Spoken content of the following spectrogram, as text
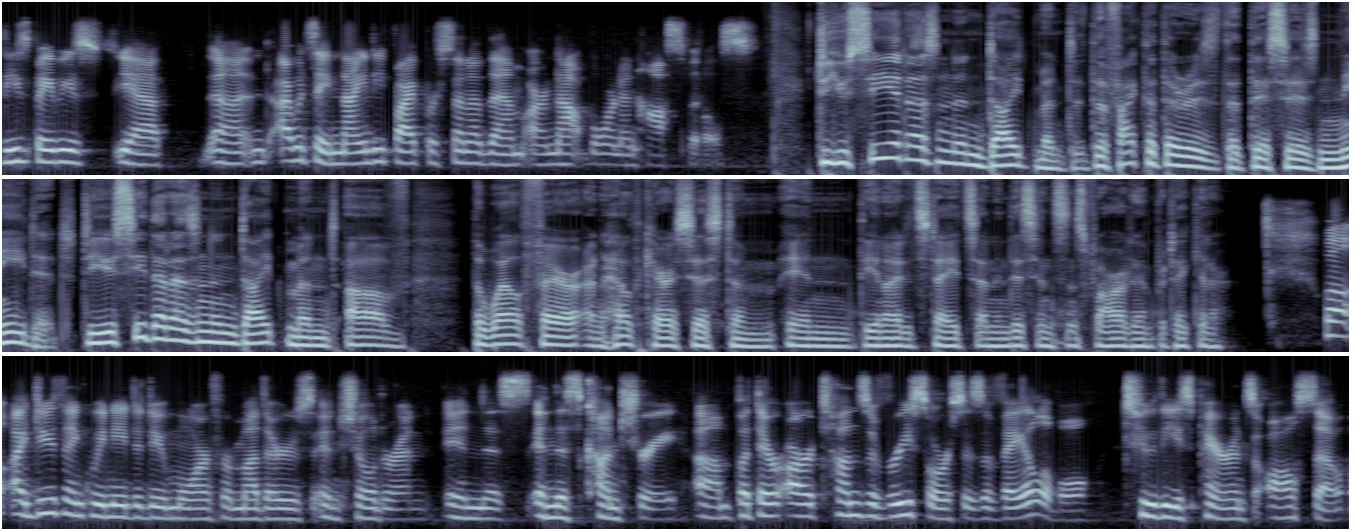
these babies, yeah, uh, I would say 95% of them are not born in hospitals. Do you see it as an indictment? The fact that there is that this is needed. Do you see that as an indictment of the welfare and healthcare system in the United States and in this instance, Florida in particular? Well, I do think we need to do more for mothers and children in this in this country, um, but there are tons of resources available to these parents. Also,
